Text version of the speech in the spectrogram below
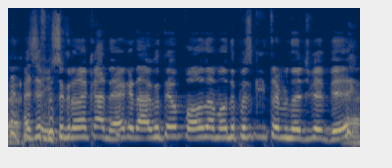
Aí você ficou segurando a caneca, dá água um tempão na mão depois que terminou de beber.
